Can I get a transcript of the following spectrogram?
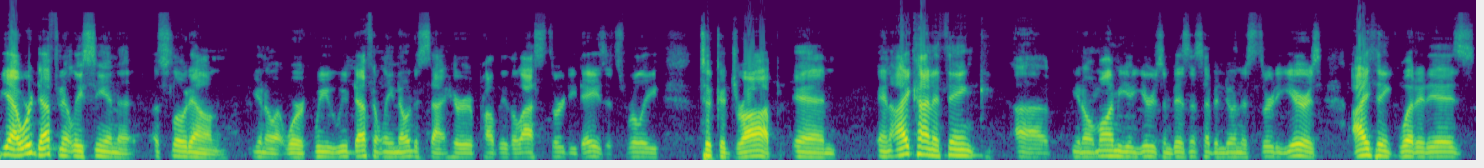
yeah, we're definitely seeing a, a slowdown. You know, at work, we we've definitely noticed that here. Probably the last thirty days, it's really took a drop, and and I kind of think, uh, you know, mommy years in business. I've been doing this thirty years. I think what it is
